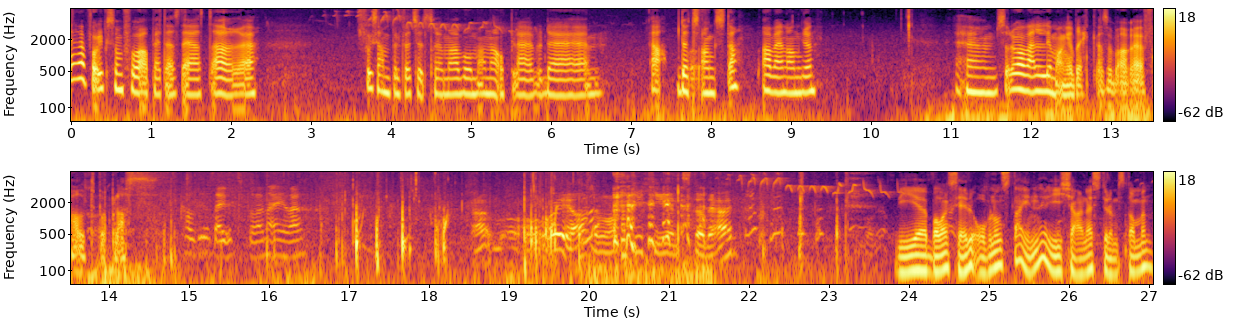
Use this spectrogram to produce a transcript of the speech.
er folk som får PTSD etter uh, f.eks. fødselstraumer hvor man har opplevd uh, ja, dødsangst da, av en eller annen grunn. Um, så det var veldig mange brikker som bare falt på plass. Kaller seg ut på denne øya der. Ja, oi, ja, det var ikke helt stødig her. Vi eh, balanserer over noen steiner i tjernet i strømstammen,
